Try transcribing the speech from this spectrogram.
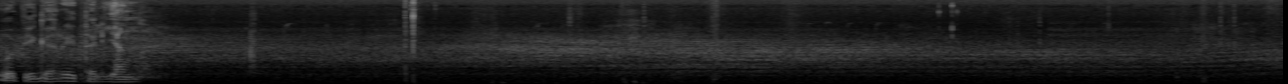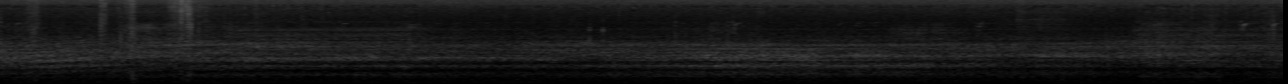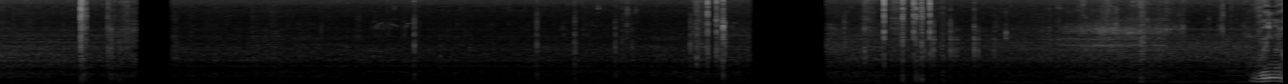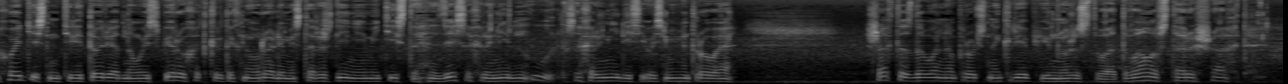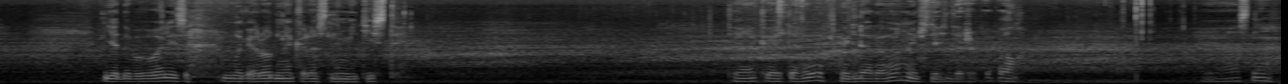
Копи горы Тальян. Вы находитесь на территории одного из первых открытых на Урале месторождений аметиста. Здесь сохранили- сохранились и восьмиметровая шахта с довольно прочной крепью и множество отвалов старых шахт, где добывались благородные красные аметисты. Так, это... О, Ильдар Иванович здесь даже попал. Ясно.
